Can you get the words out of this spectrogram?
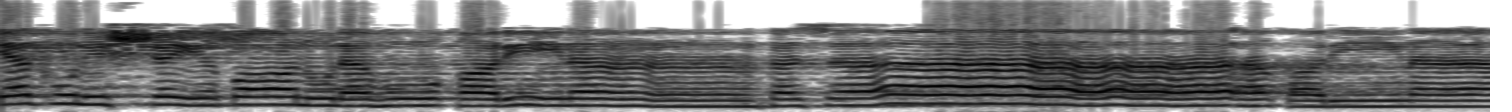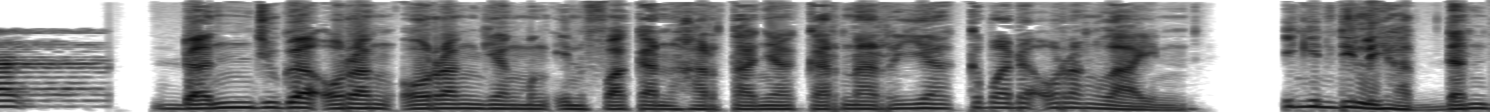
يكن الشيطان له قرينا فساء قرينا Dan juga orang-orang yang menginfakan hartanya karena ria kepada orang lain, ingin dilihat dan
